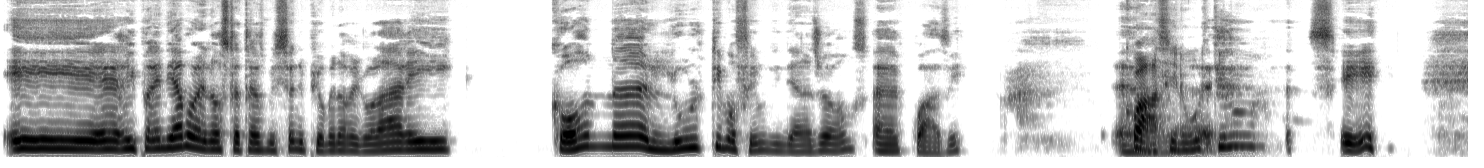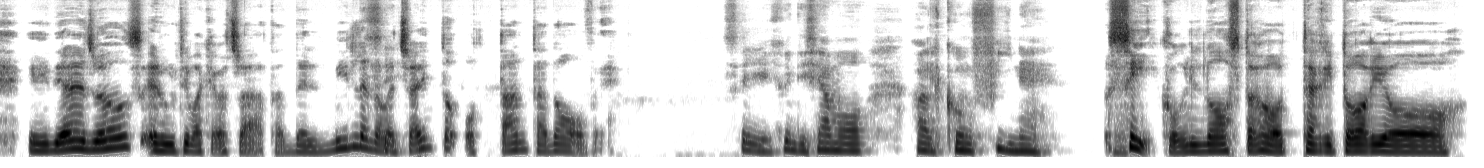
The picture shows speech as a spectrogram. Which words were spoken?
E riprendiamo le nostre trasmissioni più o meno regolari con l'ultimo film di Indiana Jones, eh, quasi. Quasi Eh, l'ultimo? Sì, Indiana Jones e l'ultima crociata del 1989. Sì, quindi siamo al confine. Sì, con il nostro territorio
